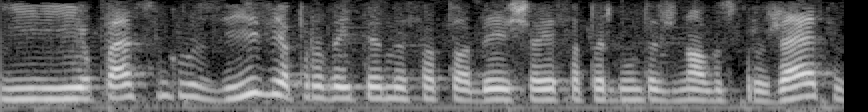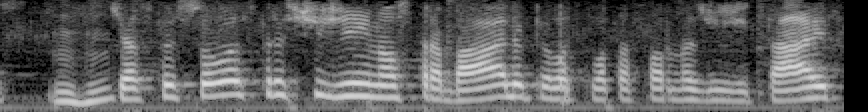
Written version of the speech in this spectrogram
E eu peço, inclusive, aproveitando essa tua deixa, essa pergunta de novos projetos, uhum. que as pessoas prestigiem nosso trabalho pelas plataformas digitais.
